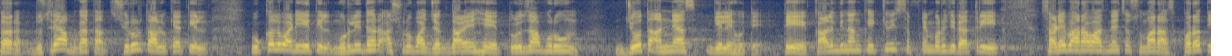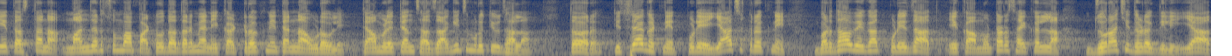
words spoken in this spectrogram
तर दुसऱ्या अपघातात शिरूर तालुक्यातील उकलवाडी येथील मुरलीधर अश्रुबा जगदाळे हे तुळजापूरहून ज्योत आणण्यास गेले होते. ते काल दिनांक एकवीस सप्टेंबर रोजी रात्री साडेबारा वाजण्याच्या सुमारास परत येत असताना मांजरसुंबा पाटोदा दरम्यान एका ट्रकने त्यांना उडवले. त्यामुळे त्यांचा जागीच मृत्यू झाला. तर तिसऱ्या घटनेत पुढे याच ट्रकने भरधाव वेगात पुढे जात एका मोटारसायकलला जोराची धडक दिली. यात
